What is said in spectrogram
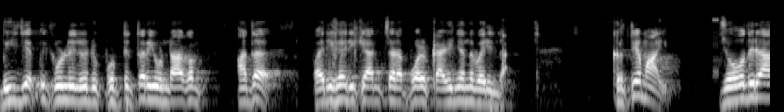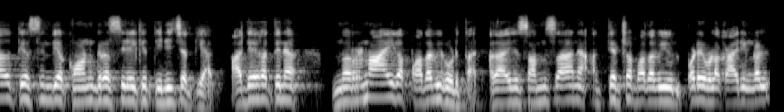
ബി ജെ പിക്കുള്ളിൽ ഒരു പൊട്ടിത്തെറി ഉണ്ടാകും. അത് പരിഹരിക്കാൻ ചിലപ്പോൾ കഴിഞ്ഞെന്ന് വരില്ല. കൃത്യമായി ജ്യോതിരാദിത്യ സിന്ധ്യ കോൺഗ്രസിലേക്ക് തിരിച്ചെത്തിയാൽ അദ്ദേഹത്തിന് നിർണായക പദവി കൊടുത്താൽ അതായത് സംസ്ഥാന അധ്യക്ഷ പദവി ഉൾപ്പെടെയുള്ള കാര്യങ്ങൾ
